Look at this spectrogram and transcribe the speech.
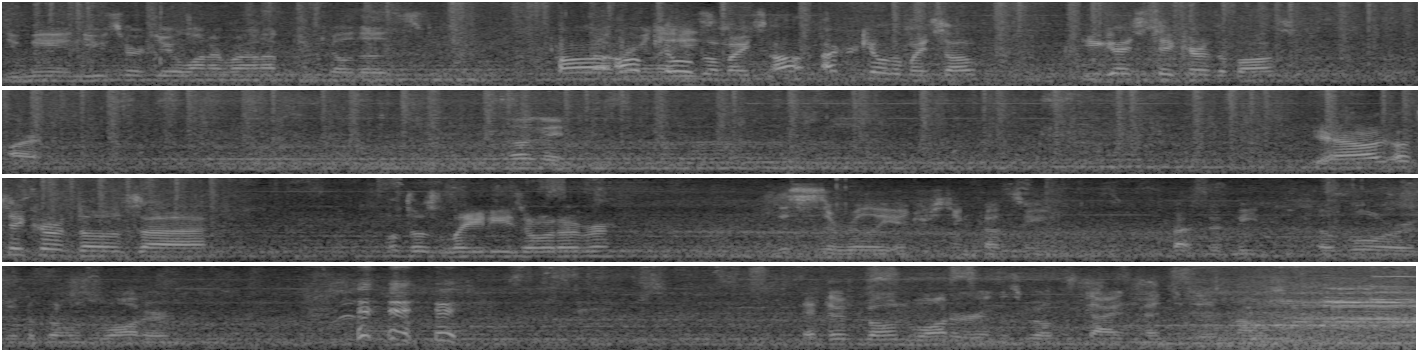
do me and you, Sergio, want to run up and kill those? Uh, I'll Covering kill ladies. them myself. I can kill them myself. You guys take care of the boss. Alright. Okay. Yeah, I'll, I'll take care of those, uh, of those ladies or whatever. This is a really interesting cutscene. About to meet the Lord of the Bones Water. if there's Bone Water in this world, this guy invented it,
